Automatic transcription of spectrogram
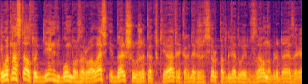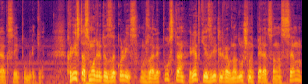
И вот настал тот день, бомба взорвалась, и дальше уже как в театре, когда режиссер подглядывает в зал, наблюдая за реакцией публики. Христа смотрит из-за кулис. В зале пусто, редкие зрители равнодушно пялятся на сцену.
